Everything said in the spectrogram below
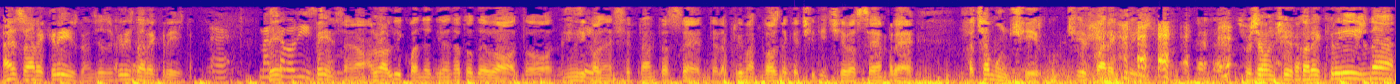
Adesso Hare Krishna, Gesù Cristo Hare Krishna. Eh, ma Pe- siamo lì. Pensa, no? Allora lui quando è diventato devoto, io mi Sì. ricordo nel 77, la prima cosa che ci diceva sempre è facciamo un circo, un circo Hare Krishna. Ci facciamo un circo Hare Krishna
